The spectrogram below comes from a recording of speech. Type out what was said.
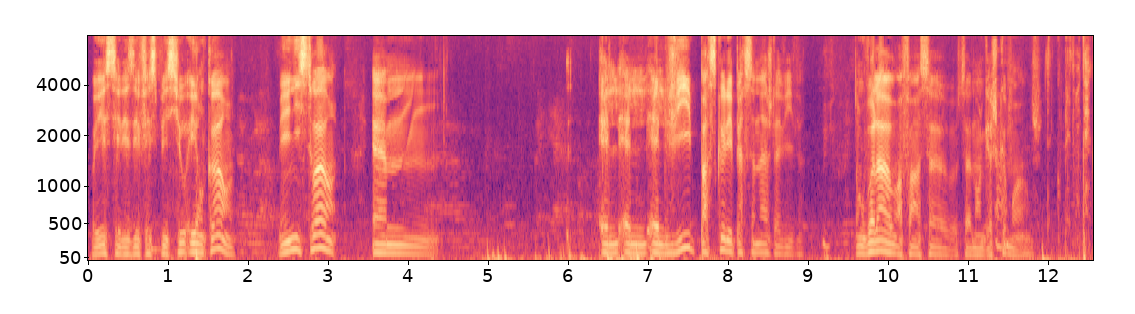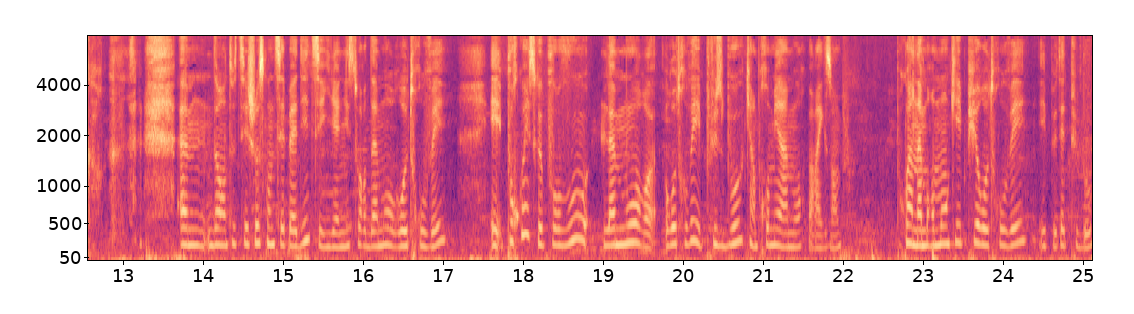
vous voyez, c'est les effets spéciaux. Et encore, mais une histoire, euh, elle, elle, elle vit parce que les personnages la vivent. Donc voilà, enfin, ça, ça n'engage que moi. hein. Je suis complètement d'accord. Euh, dans toutes ces choses qu'on ne s'est pas dites, c'est- il y a une histoire d'amour retrouvé. Et pourquoi est-ce que pour vous, l'amour retrouvé est plus beau qu'un premier amour, par exemple? Pourquoi un amour manqué puis retrouvé est peut-être plus beau?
